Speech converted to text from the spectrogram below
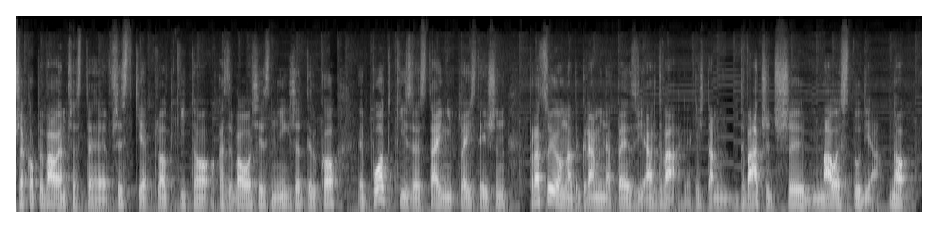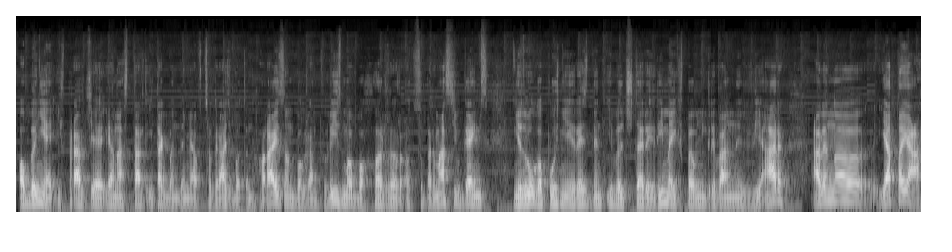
przekopywałem przez te wszystkie plotki, to okazywało się z nich, że tylko płotki ze stajni PlayStation pracują nad grami na PSVR 2. Jakieś tam dwa czy trzy małe studia. No, oby nie. I wprawdzie ja na start i tak będę miał w co grać, bo ten Horizon, bo Gran Turismo, bo horror od Supermassive Games, niedługo później Resident Evil 4 Remake w pełni grywalny w VR, ale no ja to ja.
